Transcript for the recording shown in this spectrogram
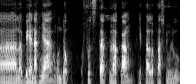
Uh, lebih enaknya untuk footstep belakang kita lepas dulu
